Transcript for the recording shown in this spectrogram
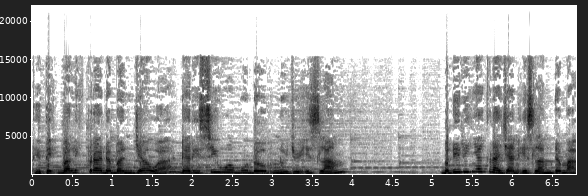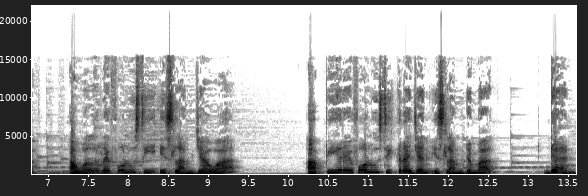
titik balik peradaban Jawa dari Siwo Budo menuju Islam, berdirinya kerajaan Islam Demak, awal revolusi Islam Jawa, api revolusi kerajaan Islam Demak, dan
